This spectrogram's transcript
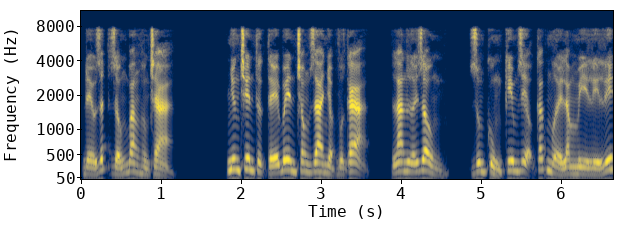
đều rất giống băng hồng trà. Nhưng trên thực tế bên trong gia nhập vượt cả, lan lưới rồng, dung cùng kim rượu các 15ml.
